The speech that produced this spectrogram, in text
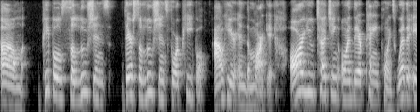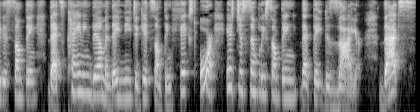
um, people's solutions their solutions for people out here in the market? Are you touching on their pain points, whether it is something that's paining them and they need to get something fixed, or it's just simply something that they desire? That's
